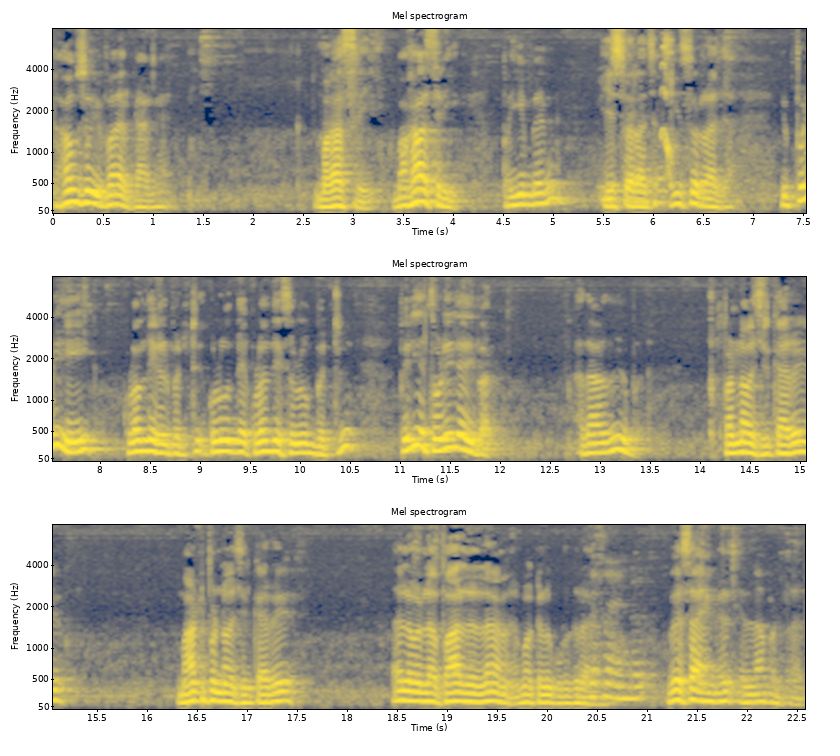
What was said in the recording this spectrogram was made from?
ஹவுஸ் ஒய்ஃபாக இருக்காங்க. மகாஸ்ரீ. மகாஸ்ரீ. பையன் பேர்? ஈஸ்வரராஜா. ஈஸ்வரராஜா. இப்படி குழந்தைகள் பெற்று குழந்தை குழந்தை செல்வம் பெற்று பெரிய தொழிலதிபர். அதாவது பண்ணை வச்சுருக்காரு மாட்டு பண்ணை வச்சுருக்காரு அதில் உள்ள பால் எல்லாம் மக்களுக்கு கொடுக்குறாரு. விவசாயங்கள். எல்லாம் பண்ணுறாரு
